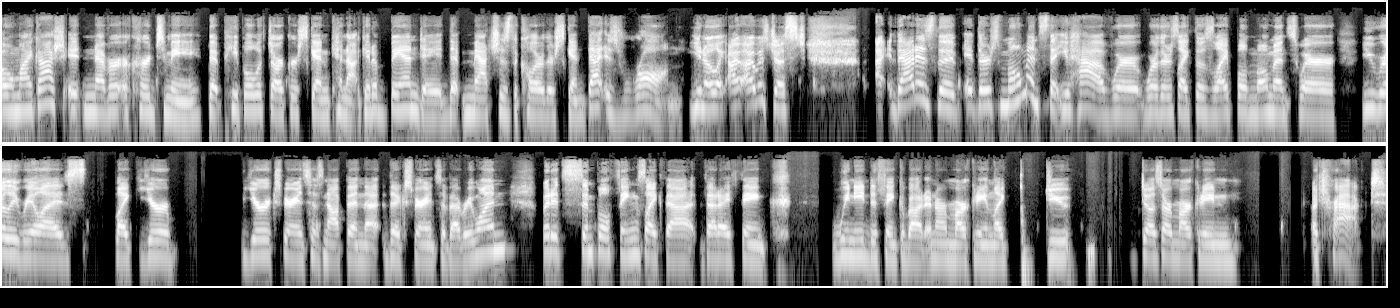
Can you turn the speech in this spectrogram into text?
oh my gosh, it never occurred to me that people with darker skin cannot get a band aid that matches the color of their skin. That is wrong. You know, like I, I was just, I, that is the, it, there's moments that you have where, where there's like those light bulb moments where you really realize like your, your experience has not been that the experience of everyone, but it's simple things like that that I think we need to think about in our marketing. Like, do, does our marketing attract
